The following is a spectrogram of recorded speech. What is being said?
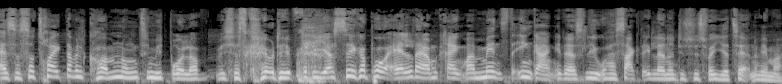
Altså, så tror jeg ikke, der vil komme nogen til mit bryllup, hvis jeg skrev det. Fordi jeg er sikker på, at alle, der er omkring mig, mindst en gang i deres liv, har sagt et eller andet, de synes var irriterende ved mig.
